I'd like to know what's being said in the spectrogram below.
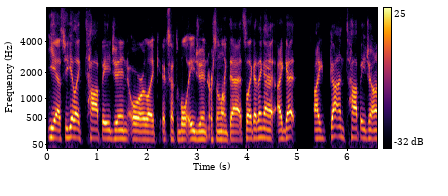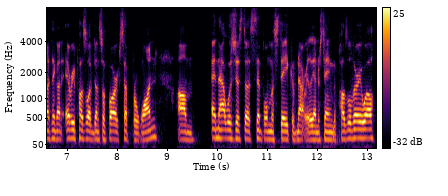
Yeah, so you get like top agent or like acceptable agent or something like that. So like I think I, I get I gotten top agent on I think on every puzzle I've done so far except for one. Um and that was just a simple mistake of not really understanding the puzzle very well.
